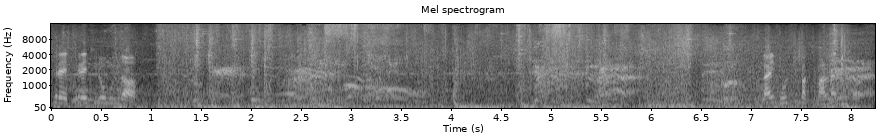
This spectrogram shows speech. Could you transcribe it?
트레, 트레 뒤로 문다. 라인 받지 말라니까.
